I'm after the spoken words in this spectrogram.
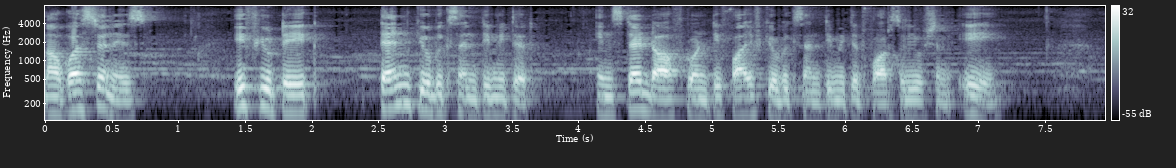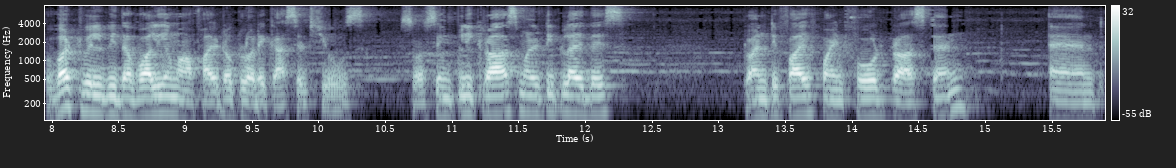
Now question is if you take 10 cubic centimeter instead of 25 cubic centimeter for solution A what will be the volume of hydrochloric acid used? So simply cross multiply this 25.4 cross 10 and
